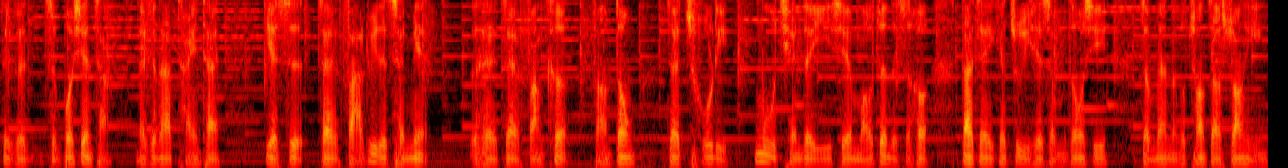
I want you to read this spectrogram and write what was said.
这个直播现场来跟大家谈一谈，也是在法律的层面，呃，在房客、房东在处理目前的一些矛盾的时候，大家应该注意些什么东西，怎么样能够创造双赢？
